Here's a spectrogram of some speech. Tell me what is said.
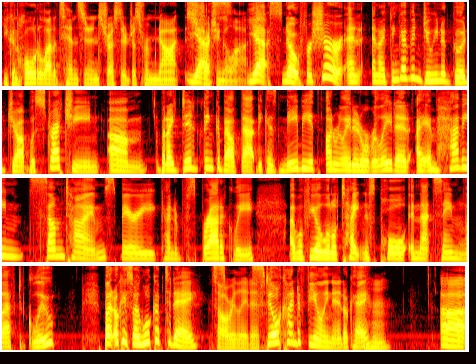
You can hold a lot of tension and stress there just from not stretching a lot. Yes, no, for sure. And and I think I've been doing a good job with stretching. Um, but I did think about that because maybe it's unrelated or related. I am having sometimes very kind of sporadically, I will feel a little tightness pull in that same left glute. But okay, so I woke up today. It's all related. Still kind of feeling it, okay? Uh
